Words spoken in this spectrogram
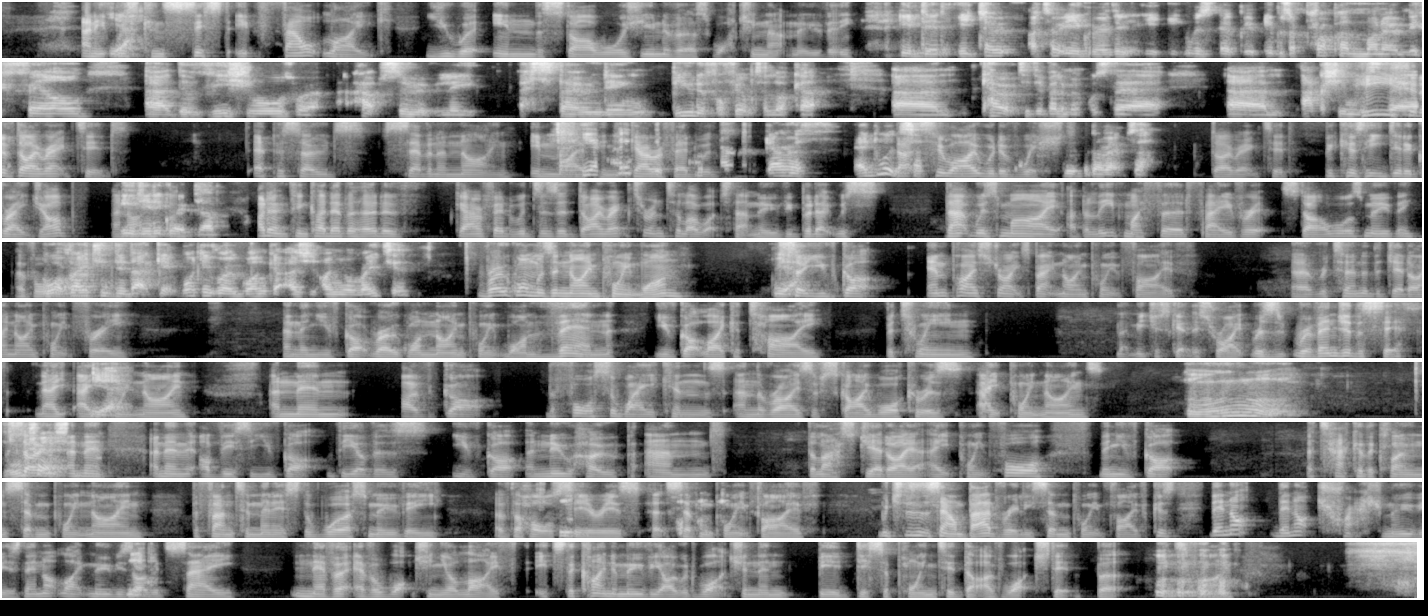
And it was Yeah. consistent. It felt like you were in the Star Wars universe watching that movie. It did. It to- I totally agree with you. It, it was it, it was a proper monomyth film. Uh, the visuals were absolutely astounding. Beautiful film to look at. Um, character development was there. Um, action was He there. should have directed episodes seven and nine, in my Yeah, opinion. Gareth Edwards. Gareth Edwards, That's who I would have wished the director. directed because he did a great job. And He I- did a great job. I don't think I'd ever heard of Gareth Edwards as a director until I watched that movie, but it was that was my, I believe, my third favorite Star Wars movie of all. What the- rating did that get? What did Rogue One get as on your rating? Rogue One was a nine point one. Yeah. So you've got Empire Strikes Back nine point five, uh, Return of the Jedi nine point three, and then you've got Rogue One nine point one. Then you've got like a tie between. Let me just get this right. Res- Revenge of the Sith eight point nine, and then I've got The Force Awakens and The Rise of Skywalker as eight point nines. Mm. So and then and then obviously you've got the others. You've got A New Hope and The Last Jedi at eight point four. Then you've got Attack of the Clones seven point nine. The Phantom Menace, the worst movie of the whole series, at seven point five. Which doesn't sound bad, really. Seven point five because they're not they're not trash movies. They're not like movies I would say never ever watch in your life. It's the kind of movie I would watch and then be disappointed that I've watched it, but it's fine.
